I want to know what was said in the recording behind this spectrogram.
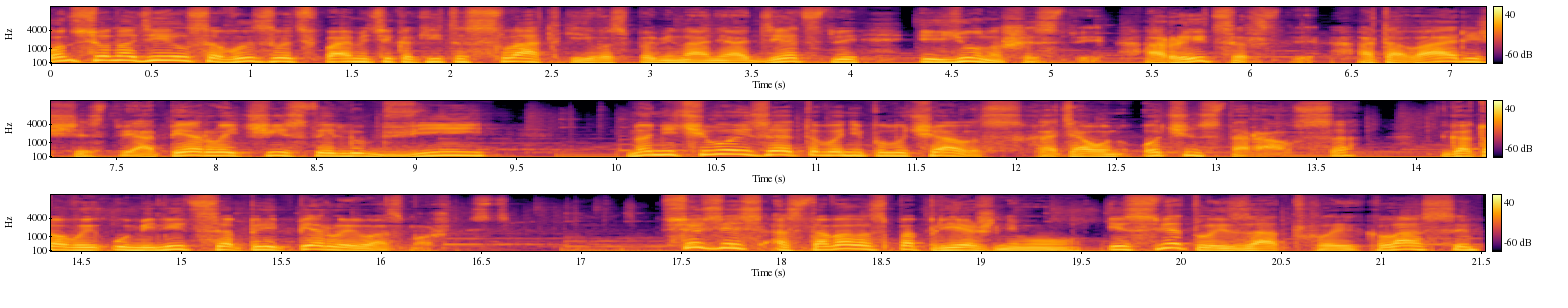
Он все надеялся вызвать в памяти какие-то сладкие воспоминания о детстве и юношестве, о рыцарстве, о товариществе, о первой чистой любви. Но ничего из этого не получалось, хотя он очень старался, готовый умилиться при первой возможности. Все здесь оставалось по-прежнему. И светлые затхлые классы,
